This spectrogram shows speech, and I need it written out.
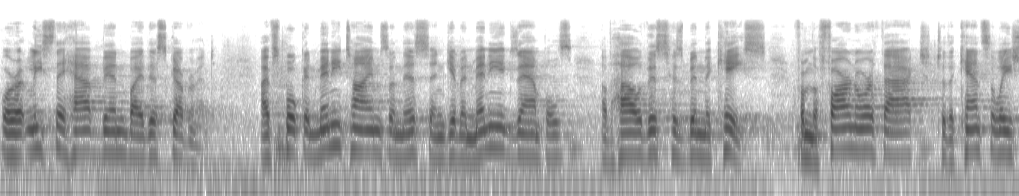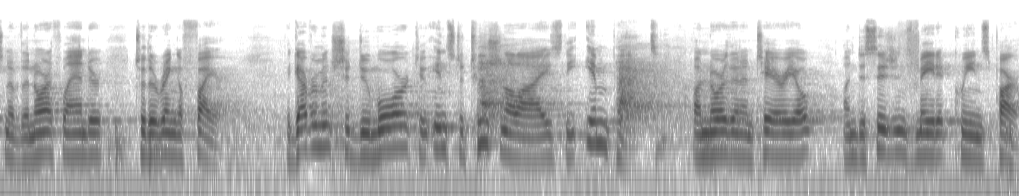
or at least they have been by this government. I've spoken many times on this and given many examples of how this has been the case, from the Far North Act to the cancellation of the Northlander to the Ring of Fire. The government should do more to institutionalize the impact on Northern Ontario on decisions made at Queen's Park.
